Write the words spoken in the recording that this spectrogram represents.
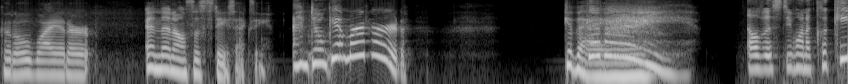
Good old Wyatt Earp. And then also stay sexy. And don't get murdered. Goodbye. Hey. Elvis, do you want a cookie?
